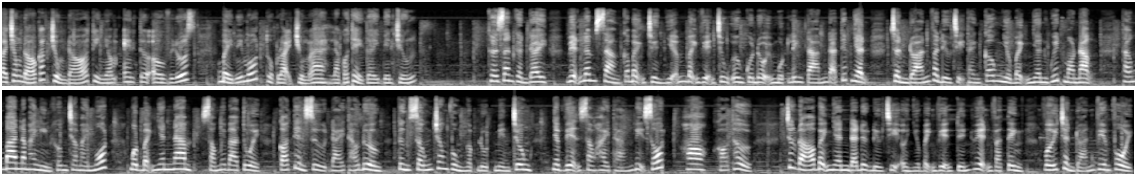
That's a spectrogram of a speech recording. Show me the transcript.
và trong đó các chủng đó thì nhóm Enterovirus 71 thuộc loại chủng A là có thể gây biến chứng. Thời gian gần đây, Viện Lâm sàng các bệnh truyền nhiễm Bệnh viện Trung ương Quân đội 108 đã tiếp nhận, chẩn đoán và điều trị thành công nhiều bệnh nhân Whitmore nặng. Tháng 3 năm 2021, một bệnh nhân nam 63 tuổi có tiền sử đái tháo đường, từng sống trong vùng ngập lụt miền Trung, nhập viện sau 2 tháng bị sốt, ho, khó thở. Trước đó, bệnh nhân đã được điều trị ở nhiều bệnh viện tuyến huyện và tỉnh với chẩn đoán viêm phổi,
